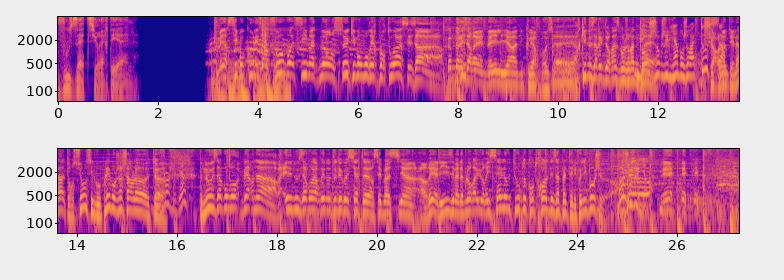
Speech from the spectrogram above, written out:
vous êtes sur RTL. Merci beaucoup les infos. Voici maintenant ceux qui vont mourir pour toi, César. Comme dans les arènes, il y a Anne-Claire Moser qui nous arrive de Reims. Bonjour Anne-Claire. Bonjour Julien, bonjour à tous. Charlotte est là, attention s'il vous plaît. Bonjour Charlotte. Bonjour Julien. Nous avons Bernard et nous avons Hervé, nos deux négociateurs. Sébastien réalise et Madame Laura Uricel autour de contrôle des appels téléphoniques. Bonjour. Bonjour Julien.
